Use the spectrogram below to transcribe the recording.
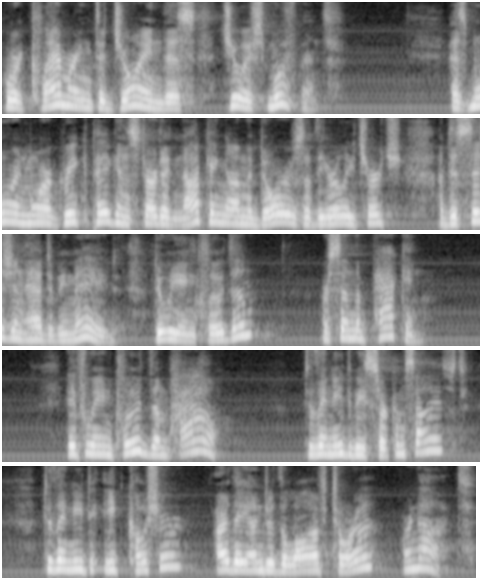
who were clamoring to join this Jewish movement as more and more Greek pagans started knocking on the doors of the early church, a decision had to be made. Do we include them or send them packing? If we include them, how? Do they need to be circumcised? Do they need to eat kosher? Are they under the law of Torah or not?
